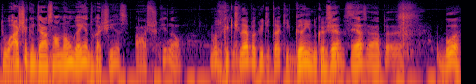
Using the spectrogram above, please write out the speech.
Tu acha que o Internacional não ganha do Caxias? Acho que não. Mas o que, que te leva a acreditar que ganhe do Caxias? É, é, é, boa,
